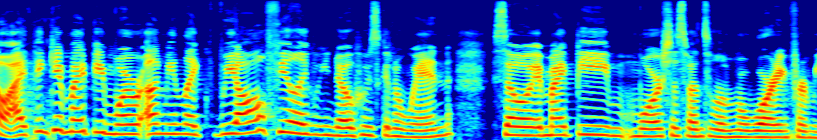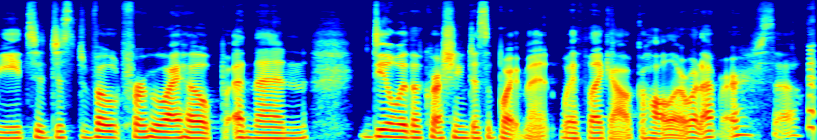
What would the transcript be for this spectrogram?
know. I think it might be more. I mean, like we all feel like we know who's going to win, so it might be more suspenseful and rewarding for me to just vote for who I hope, and then deal with a crushing disappointment with like alcohol or whatever. So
